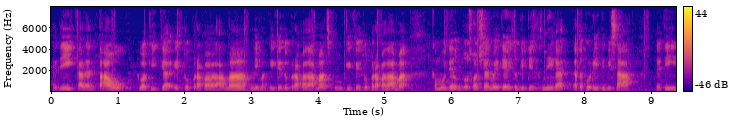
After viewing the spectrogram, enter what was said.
jadi kalian tahu 2 giga itu berapa lama 5 giga itu berapa lama 10 giga itu berapa lama. Kemudian untuk sosial media itu dipisah sendiri kategori itu bisa jadi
